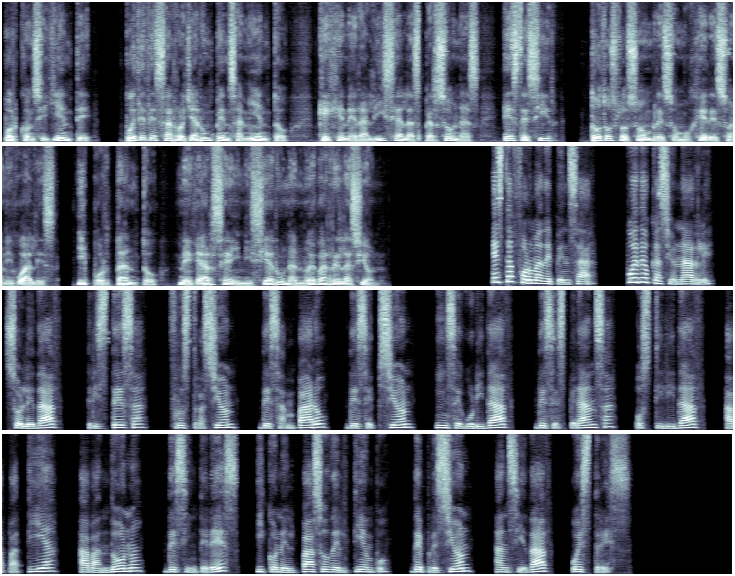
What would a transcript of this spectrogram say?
Por consiguiente, puede desarrollar un pensamiento que generalice a las personas, es decir, todos los hombres o mujeres son iguales, y por tanto, negarse a iniciar una nueva relación. Esta forma de pensar puede ocasionarle soledad, tristeza, frustración, desamparo, decepción, inseguridad, desesperanza, hostilidad, apatía, abandono, desinterés y con el paso del tiempo, depresión, ansiedad o estrés.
